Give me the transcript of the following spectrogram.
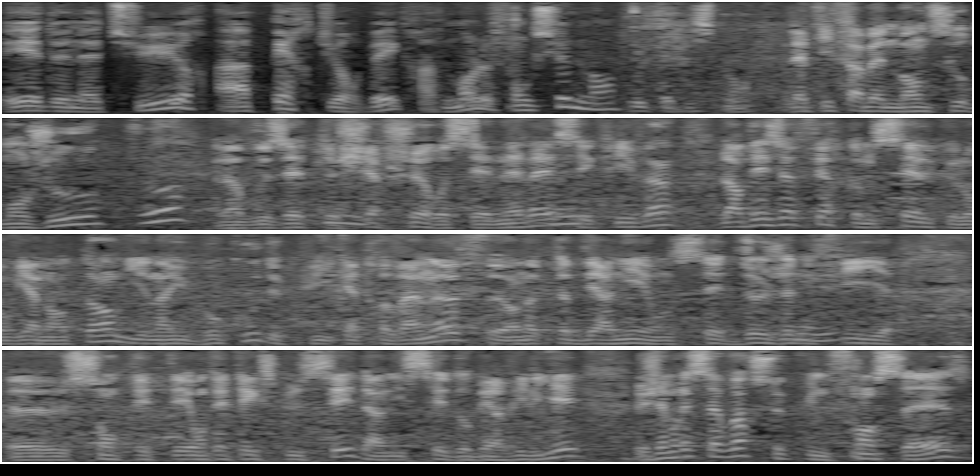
est de nature à perturber gravement le fonctionnement de l'établissement. Latifa Ben Mansour, bonjour. Bonjour. Alors vous êtes chercheur au CNRS, écrivain. Alors des affaires comme celle que l'on vient d'entendre, il y en a eu beaucoup depuis 89. En octobre dernier, on le sait, deux jeunes filles euh, sont été, ont été expulsées d'un lycée d'Aubervilliers. J'aimerais savoir ce qu'une Française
